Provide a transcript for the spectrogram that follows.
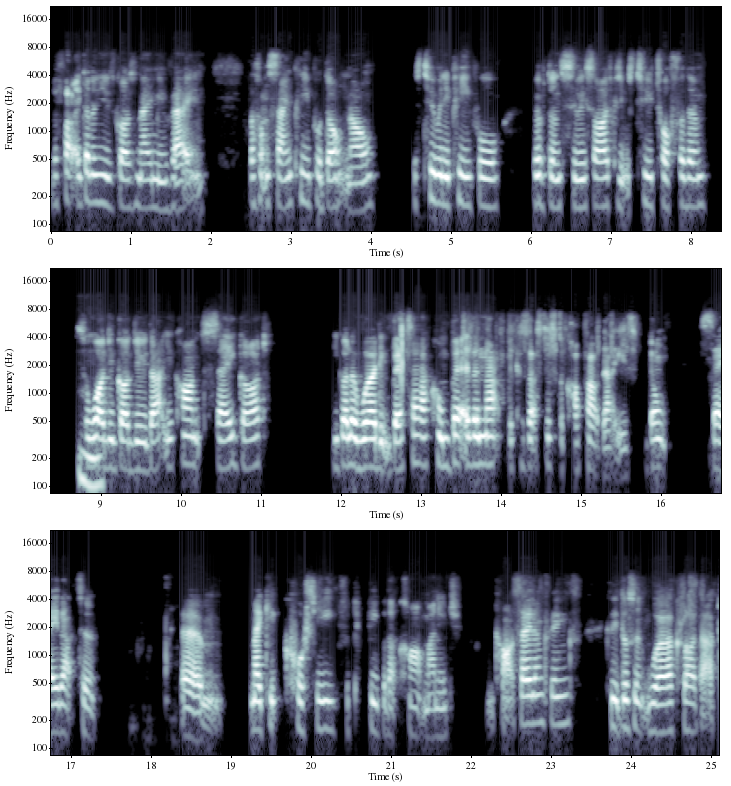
the fact they're going to use God's name in vain, that's what I'm saying. People don't know. There's too many people who have done suicide because it was too tough for them. So Mhm. why did God do that? You can't say God. You got to word it better, come better than that, because that's just a cop out. That is. Don't say that to um, make it cushy for people that can't manage. Can't say them things because it doesn't work like that at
